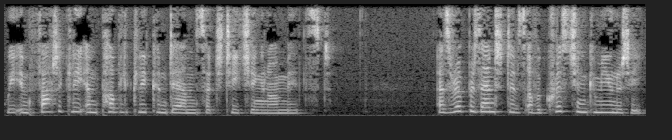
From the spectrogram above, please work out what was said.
we emphatically and publicly condemn such teaching in our midst. As representatives of a Christian community,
